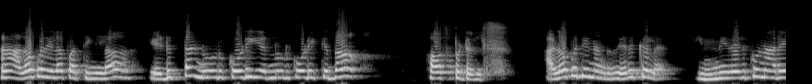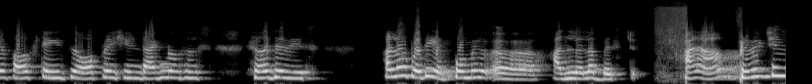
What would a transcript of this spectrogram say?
ஆனா அலோபதியில பாத்தீங்களா? எடுத்தா நூறு கோடி இருநூறு கோடிக்கு தான் ஹாஸ்பிட்டல்ஸ் அலோபதி நாங்க வெறுக்கல. இன்னி வரைக்கும் நிறைய first aids operation diagnosis surgeries allopathy எப்பவுமே அதுலலாம் பெஸ்ட் ஆனா ப்ரிவென்ஷன்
